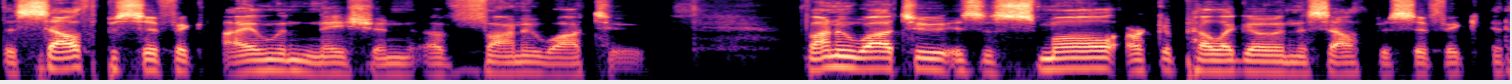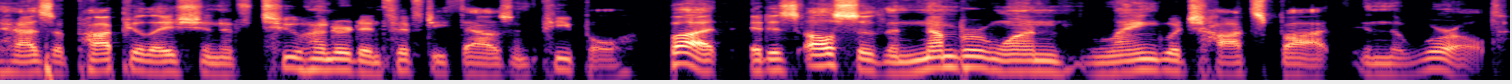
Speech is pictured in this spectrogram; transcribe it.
the South Pacific island nation of Vanuatu. Vanuatu is a small archipelago in the South Pacific. It has a population of 250,000 people, but it is also the number one language hotspot in the world.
